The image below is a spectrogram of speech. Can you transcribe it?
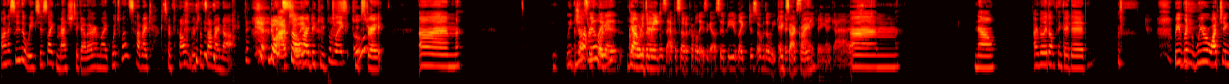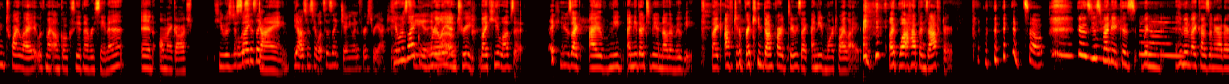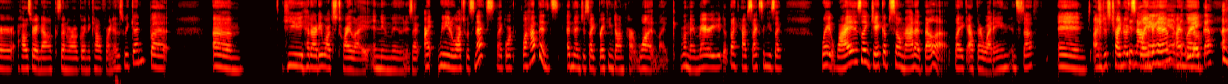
honestly the weeks just like mesh together. I'm like, which ones have I talked about? Which ones have I not? No, it's so hard to keep I'm like, keep "Ooh." straight. Um we just really. recorded Yeah, Lord we of the did. Rings episode a couple days ago, so it'd be like just over the weekend if Exactly. you saw anything, I guess. um no. I really don't think I did. We've been we were watching Twilight with my uncle cuz he had never seen it and oh my gosh, he was just was like, his, like, dying. yeah, I was gonna say, what's his like genuine first reaction? He was like he really love? intrigued. Like he loves it. He was like, I need I need there to be another movie. Like after Breaking Dawn Part Two, he's like, I need more Twilight. like what happens after? so it was just funny because when him and my cousin are at our house right now, because then we're all going to California this weekend. But um, he had already watched Twilight and New Moon. Is like, I we need to watch what's next. Like what what happens? And then just like Breaking Dawn Part One, like when they're married, like have sex, and he's like wait, why is like Jacob so mad at Bella, like at their wedding and stuff? And I'm just trying to explain to marry him, I'm like,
